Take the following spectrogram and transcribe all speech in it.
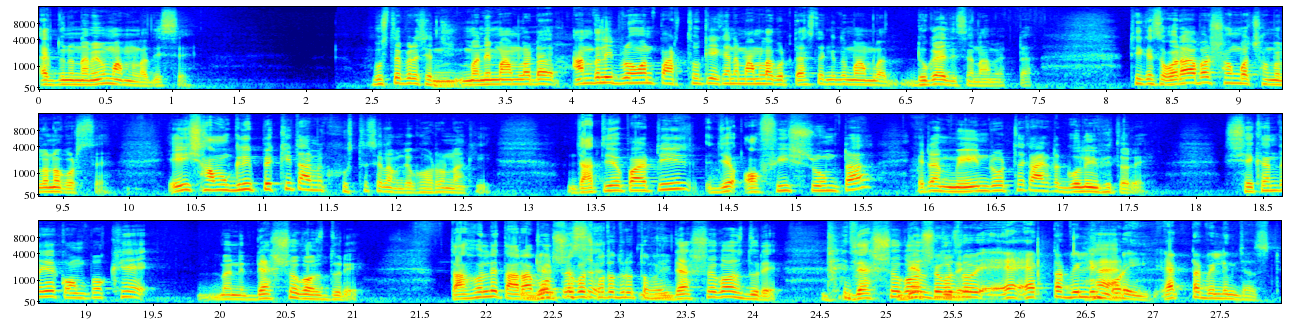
একজনের নামেও মামলা দিছে। বুঝতে পেরেছেন? মানে মামলাটা আন্দালিব রহমান পার্থকে এখানে মামলা করতে আসতে কিন্তু মামলা ঢুকাই দিছে নাম একটা। ঠিক আছে ওরা আবার সংবাদ সম্মেলনও করছে। এই সামগ্রিক প্রেক্ষিতে আমি খুঁজতেছিলাম যে ঘটনা কি। জাতীয় পার্টির যে অফিস রুমটা এটা মেইন রোড থেকে আরেকটা গলির ভিতরে। সেখান থেকে কমপক্ষে মানে দেড়শো গজ দূরে। তাহলে তারা 150 গজ বলতেছে- কত দূরত্ব ভাই? দেড়শো গজ দূরে। দেড়শো গজ দূরে। একটা বিল্ডিং হ্যাঁ। করেই একটা বিল্ডিং জাস্ট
